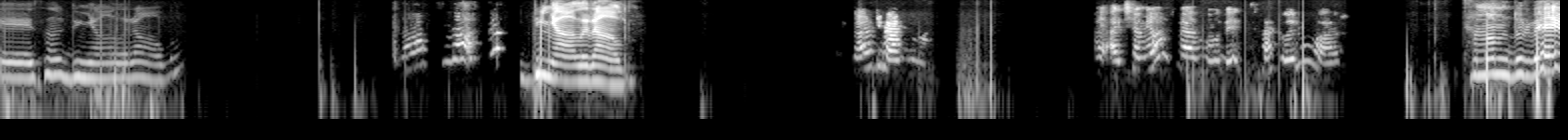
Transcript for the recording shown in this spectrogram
Ee, sana dünyaları aldım. Ne yaptın? Ne yaptın? Dünyaları aldım. Ki ben bunu. Ay açamıyorum ki ben bunu. Benim tırnaklarım var. Tamam dur ver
